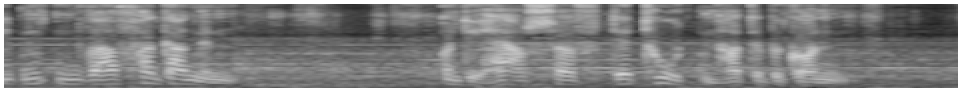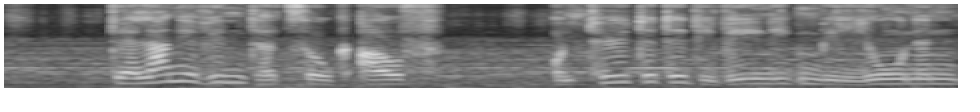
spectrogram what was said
Lebenden war vergangen und die Herrschaft der Toten hatte begonnen. Der lange Winter zog auf und tötete die wenigen Millionen,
